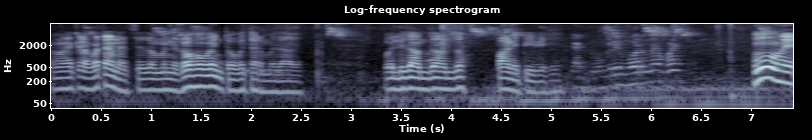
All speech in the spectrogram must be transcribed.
અમારે એકલા વટાણા છે તો મને રહો હોય ને તો વધારે મજા આવે. તો આમ આમ તો પાણી પીવે છે. શું હે?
